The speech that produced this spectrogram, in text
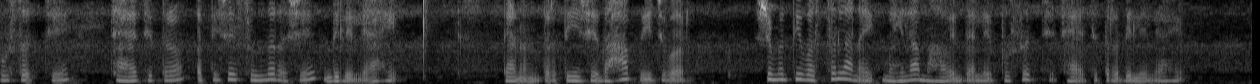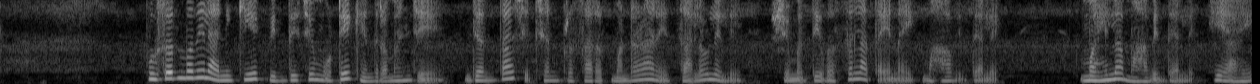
पुसदचे छायाचित्र अतिशय सुंदर असे दिलेले आहे. त्यानंतर तीनशे दहा पेजवर श्रीमती वत्सला नाईक महिला महाविद्यालय पुसदचे छायाचित्र दिलेले आहे. पुसदमधील आणखी एक विद्येचे मोठे केंद्र म्हणजे जनता शिक्षण प्रसारक मंडळाने चालवलेले श्रीमती वसलाताई नाईक महाविद्यालय. महिला महाविद्यालय हे आहे.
